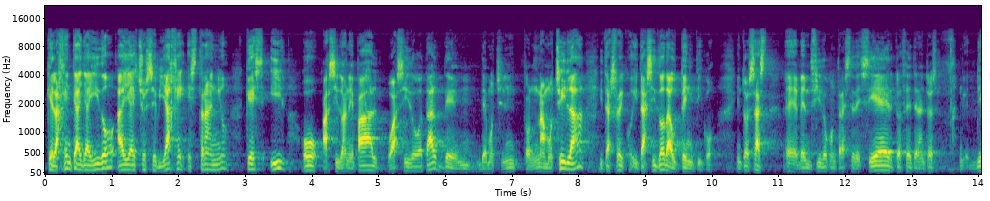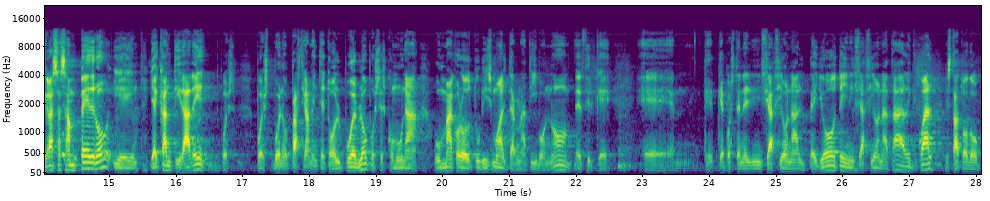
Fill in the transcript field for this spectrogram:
que la gente haya ido, haya hecho ese viaje extraño, que es ir o ha sido a Nepal o ha sido tal, de, con una mochila y te, has, y has ido de auténtico. Entonces has eh, vencido contra este desierto, etc. Entonces llegas a San Pedro y, hay cantidad de, pues, pues bueno, prácticamente todo el pueblo, pues es como una, un macroturismo alternativo, ¿no? Es decir, que, eh, que, puedes tener iniciación al peyote, iniciación a tal y cual, está todo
